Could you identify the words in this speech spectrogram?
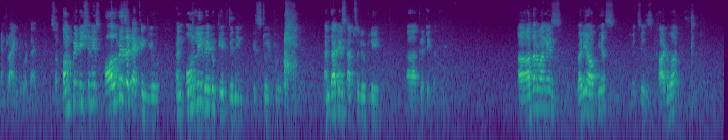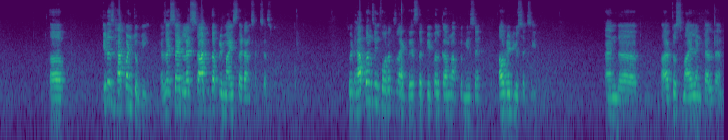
and trying to attack that. So competition is always attacking you and only way to keep winning is to improve every day. And that is absolutely uh, critical. Uh, other one is very obvious, which is hard work. Uh, it has happened to me. As I said, let's start with the premise that I'm successful. So it happens in forums like this that people come up to me and say, how did you succeed? And uh, I have to smile and tell them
